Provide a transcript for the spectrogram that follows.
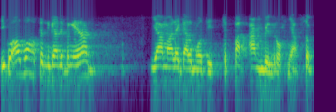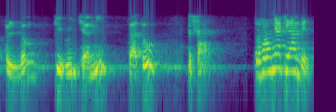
Iku Allah ketika di pangeran Ya malaikat mati, cepat ambil rohnya sebelum dihunjami batu besar. Terus rohnya diambil.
